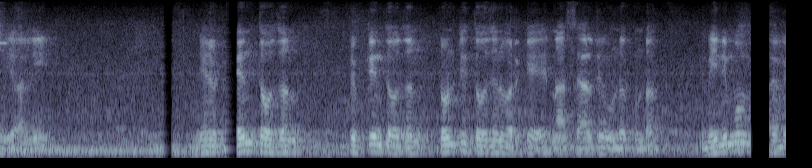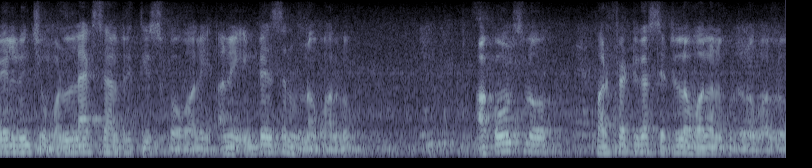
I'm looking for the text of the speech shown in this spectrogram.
చేయాలి. నేను ten thousand fifteen thousand twenty thousand వరకే నా శాలరీ ఉండకుండా మినిమం యాభై వేల నుంచి వన్ ల్యాక్ శాలరీ తీసుకోవాలి అనే ఇంటెన్షన్ ఉన్న వాళ్ళు అకౌంట్స్లో పర్ఫెక్ట్గా సెటిల్ అవ్వాలనుకుంటున్న వాళ్ళు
